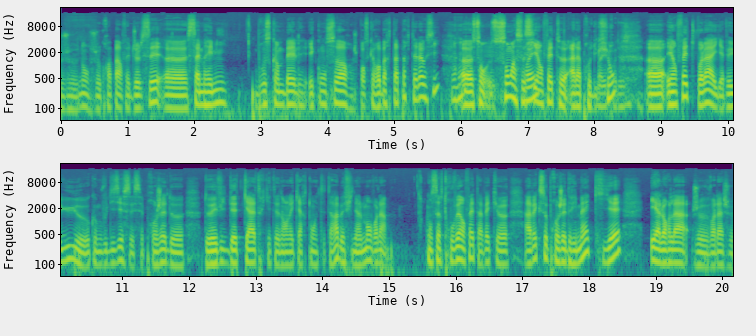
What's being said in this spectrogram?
je- non, je crois pas en fait, je le sais. euh, Sam Raimi. Bruce Campbell et consorts, je pense que Robert Tappert est là aussi, Mhm. euh, sont, sont associés Oui. en fait à la production. Euh, et en fait, voilà, il y avait eu, euh, comme vous disiez, ces, ces projets de, de Evil Dead 4 qui étaient dans les cartons, etc. Ben, finalement, voilà, on s'est retrouvé en fait avec, euh, avec ce projet de remake qui est. Et alors là, je, voilà, je,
